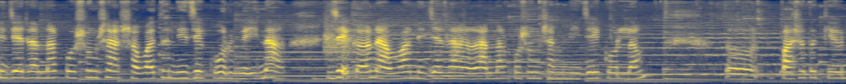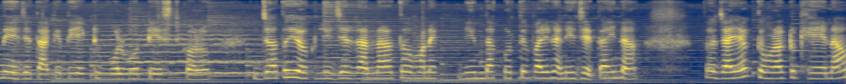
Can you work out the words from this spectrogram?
নিজের রান্নার প্রশংসা সবাই তো নিজে করবেই না। যে কারণে আমার নিজের রান্নার প্রশংসা আমি নিজেই করলাম। তো পাশে তো কেউ নেই, যে তাকে দিয়ে একটু বলব টেস্ট করো। যতই হোক, নিজের রান্নার তো মানে নিন্দা করতে পারি না নিজে, তাই না? তো যাই হোক, তোমরা একটু খেয়ে নাও।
